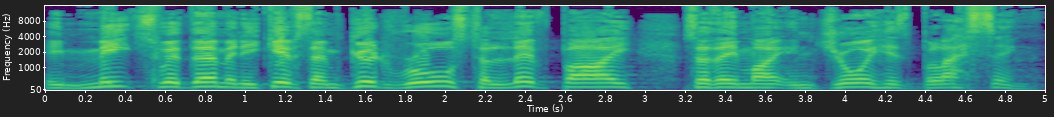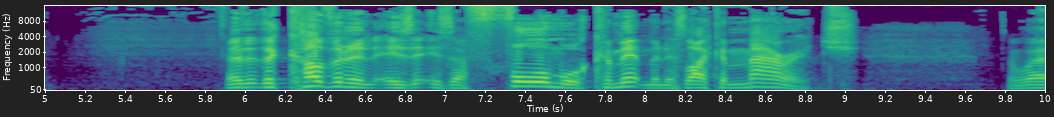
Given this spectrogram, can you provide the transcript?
he meets with them and he gives them good rules to live by so they might enjoy his blessing. And the covenant is, is a formal commitment, it's like a marriage. Where,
